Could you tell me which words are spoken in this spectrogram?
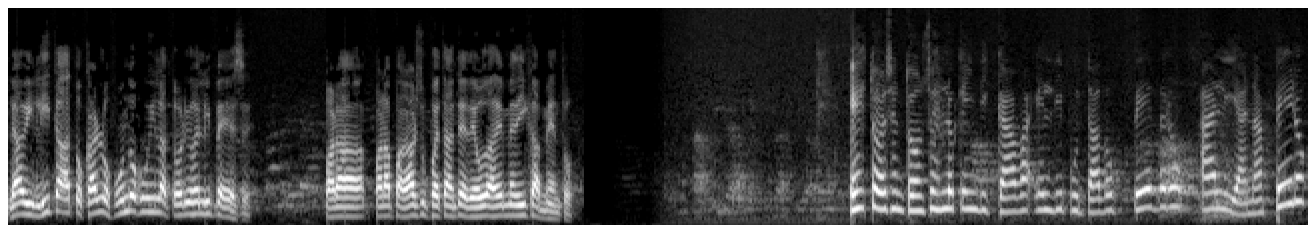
le habilita a tocar los fondos jubilatorios del IPS para pagar supuestamente deudas de medicamentos. Esto es entonces lo que indicaba el diputado Pedro Aliana, pero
